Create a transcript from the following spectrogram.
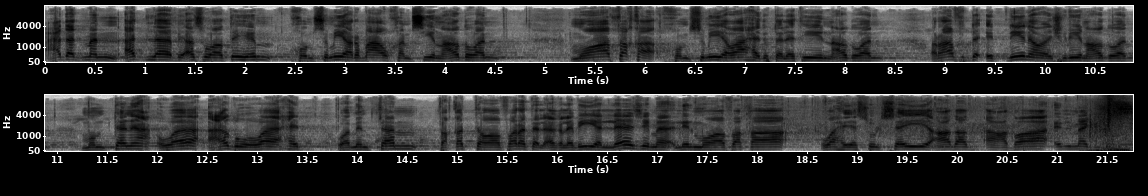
عدد من أدلى بأصواتهم 554 عضوا موافقة 531 عضوا رفض 22 عضوا ممتنع وعضو واحد ومن ثم فقد توافرت الأغلبية اللازمة للموافقة وهي ثلثي عدد أعضاء المجلس.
